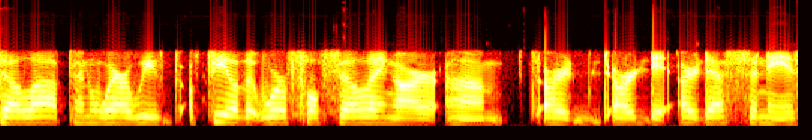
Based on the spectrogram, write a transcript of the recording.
fill up and where we feel that we're fulfilling our um, our our our destinies.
